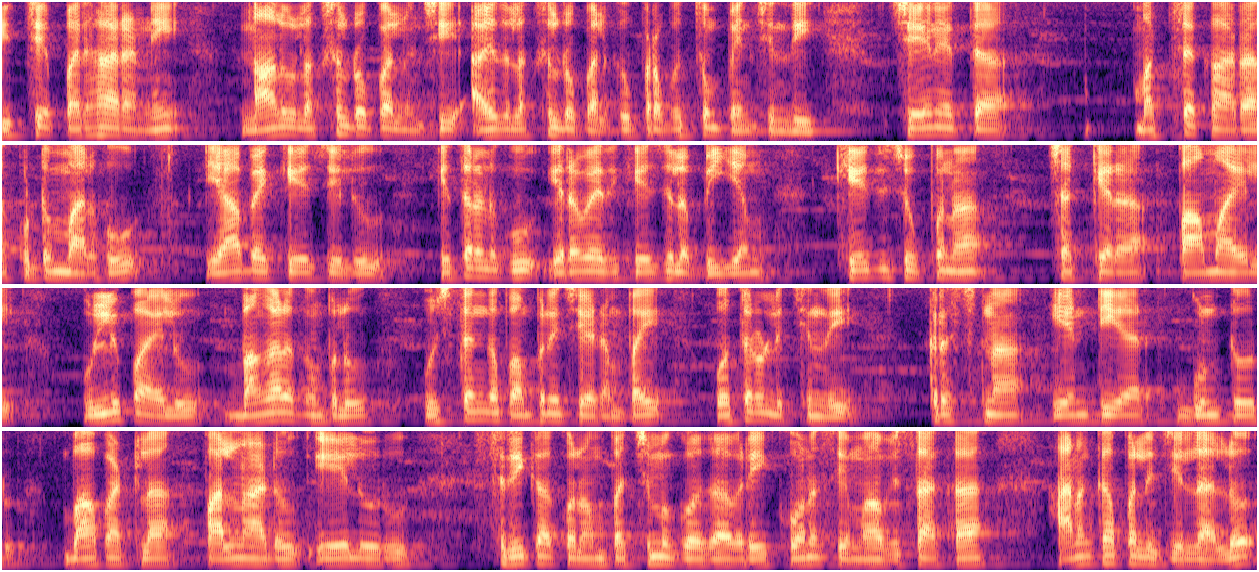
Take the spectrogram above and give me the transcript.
ఇచ్చే పరిహారాన్ని నాలుగు లక్షల రూపాయల నుంచి ఐదు లక్షల రూపాయలకు ప్రభుత్వం పెంచింది. చేనేత మత్స్యకార కుటుంబాలకు యాభై కేజీలు ఇతరులకు ఇరవై ఐదు కేజీల బియ్యం కేజీ చొప్పున చక్కెర పామాయిల్ ఉల్లిపాయలు బంగాళాదుంపలు ఉచితంగా పంపిణీ చేయడంపై ఉత్తర్వులు ఇచ్చింది. కృష్ణా ఎన్టీఆర్ గుంటూరు బాపట్ల పల్నాడు ఏలూరు శ్రీకాకుళం పశ్చిమ గోదావరి కోనసీమ విశాఖ అనకాపల్లి జిల్లాలో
